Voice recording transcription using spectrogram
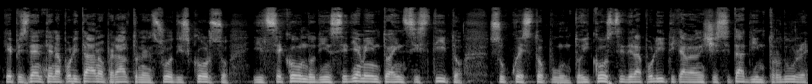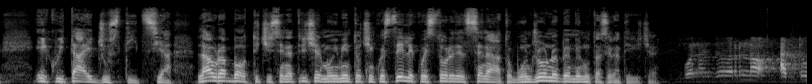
che il presidente Napolitano, peraltro nel suo discorso, il secondo di insediamento, ha insistito su questo punto, i costi della politica, la necessità di introdurre equità e giustizia. Laura Bottici, senatrice del Movimento 5 Stelle, questore del Senato, buongiorno e benvenuta senatrice. a tu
